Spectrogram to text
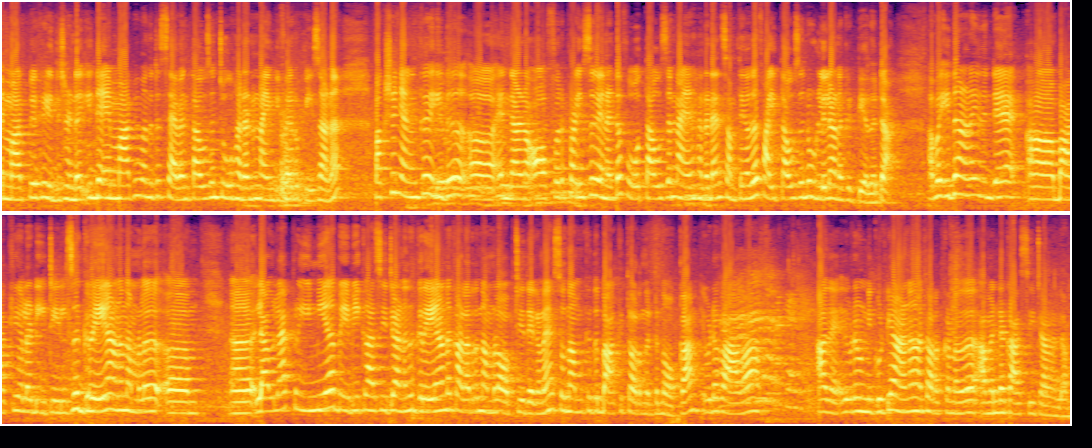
എം ആർ പി ഒക്കെ എഴുതിയിട്ടുണ്ട്. ഇതിന്റെ എം ആർ പി വന്നിട്ട് seven thousand two hundred ninety five rupees ആണ്. പക്ഷെ ഞങ്ങൾക്ക് ഇത് എന്താണ് ഓഫർ പ്രൈസ് കഴിഞ്ഞിട്ട് four thousand nine hundred and something അത് ഫൈവ് തൗസൻഡ് ഉള്ളിലാണ് കിട്ടിയത് കേട്ടോ അപ്പോൾ ഇതാണ് ഇതിന്റെ ആ, ബാക്കിയുള്ള ഡീറ്റെയിൽസ് ഗ്രേ ആണ് നമ്മൾ LuvLap premier baby car seat ആണ്. ഗ്രേ ആണ് കളർ നമ്മൾ ഓപ്റ്റ് ചെയ്തേക്കണേ. സോ നമുക്കിത് ബാക്കി തുറന്നിട്ട് നോക്കാം. ഇവിടെ വാവ അതെ ഇവിടെ ഉണ്ണിക്കുട്ടിയാണ് തുറക്കുന്നത് അവന്റെ കാർ സീറ്റ് ആണല്ലോ.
